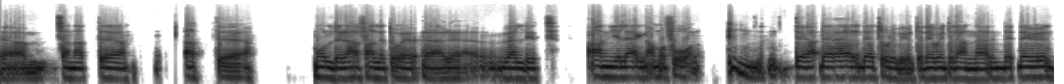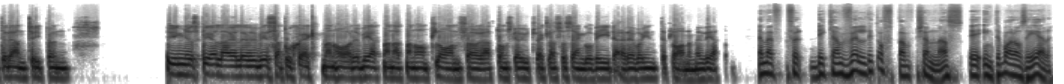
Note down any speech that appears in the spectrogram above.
Eh, Sen att, eh, att eh, Molde i det här fallet då är, är eh, väldigt angelägna om att få det, det, det trodde vi ju inte. Det var inte den, eh, det, det är ju inte den typen yngre spelare eller vissa projekt man har, det vet man att man har en plan för att de ska utvecklas och sen gå vidare. Det var inte planen men vet de. Nej, men för det kan väldigt ofta kännas, eh, inte bara hos er,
